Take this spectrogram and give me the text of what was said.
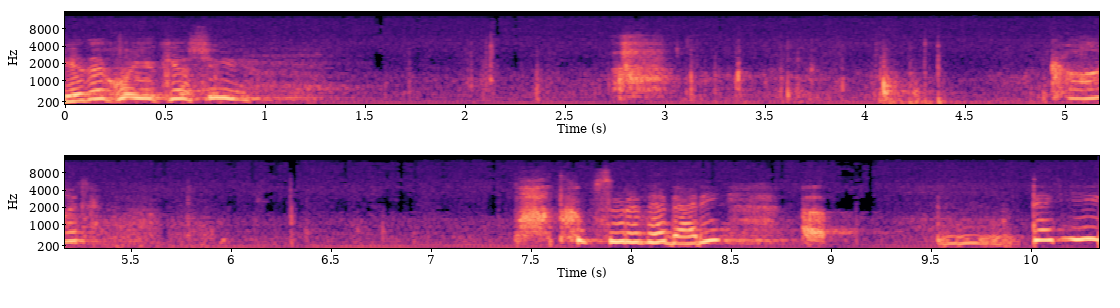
ये देखो ये कैसी है? गॉड बहुत खूबसूरत है डैडी अ, डैडी ये,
